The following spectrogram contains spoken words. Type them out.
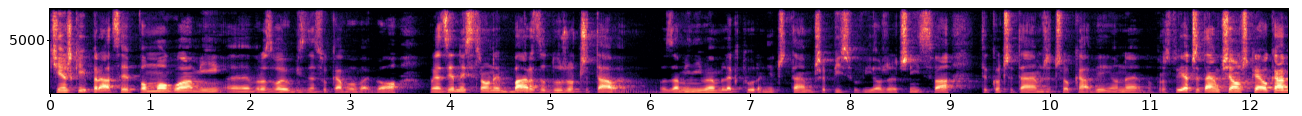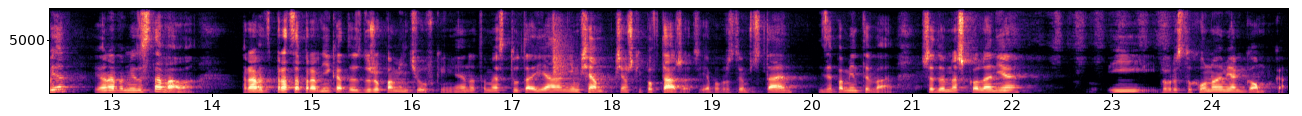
ciężkiej pracy pomogła mi w rozwoju biznesu kawowego, bo ja z jednej strony bardzo dużo czytałem, bo zamieniłem lekturę. Nie czytałem przepisów i orzecznictwa, tylko czytałem rzeczy o kawie i one po prostu. Ja czytałem książkę o kawie i ona we mnie zostawała. Praca prawnika to jest dużo pamięciówki, nie? Natomiast tutaj ja nie musiałem książki powtarzać. Ja po prostu ją czytałem i zapamiętywałem. Szedłem na szkolenie i po prostu chłonąłem jak gąbka.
